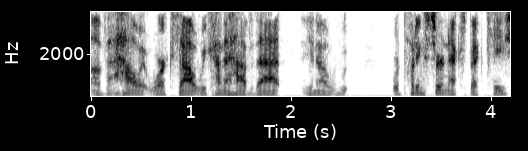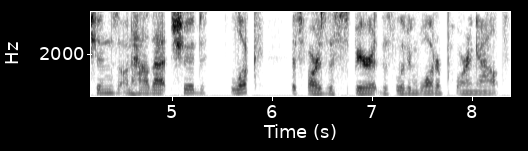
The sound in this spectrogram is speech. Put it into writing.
of how it works out, we kind of have that, you know, we're putting certain expectations on how that should look as far as the Spirit, this living water pouring out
